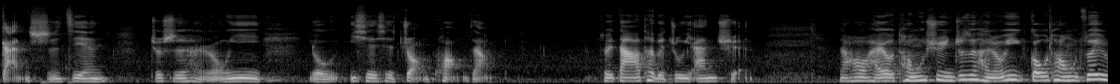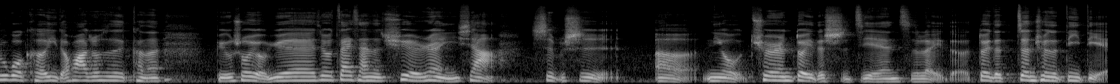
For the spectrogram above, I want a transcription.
赶时间，就是很容易有一些些状况这样。所以大家特别注意安全，然后还有通讯，就是很容易沟通，所以如果可以的话，就是可能。比如说有约，就再三的确认一下，是不是呃你有确认对的时间之类的，对的正确的地点。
